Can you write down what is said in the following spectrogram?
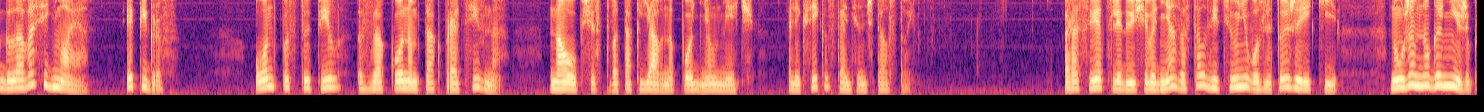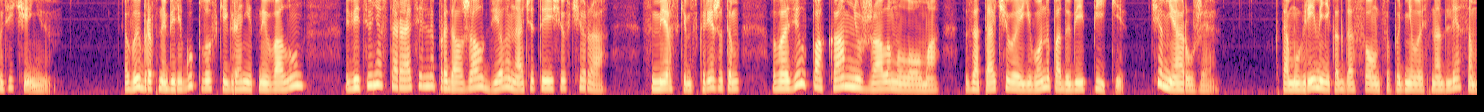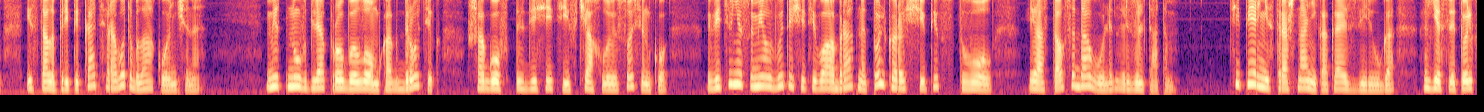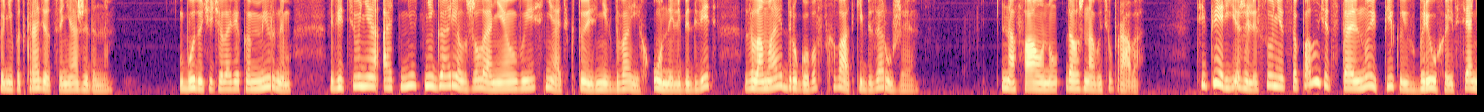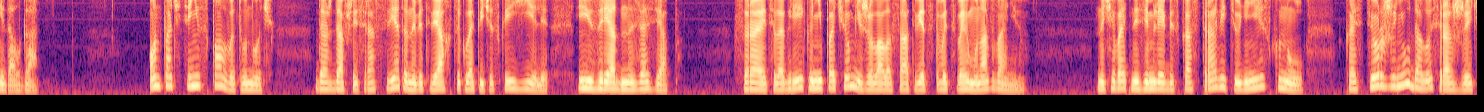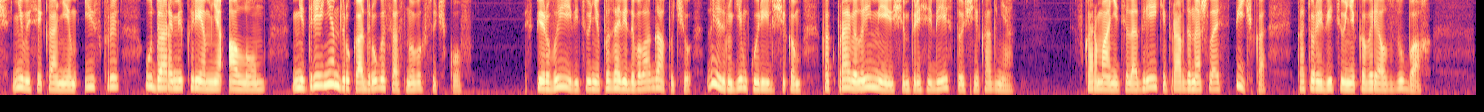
Глава седьмая. Эпиграф. Он поступил с законом так противно, на общество так явно поднял меч. Алексей Константинович Толстой. Рассвет следующего дня застал Витюню возле той же реки, но уже много ниже по течению. Выбрав на берегу плоский гранитный валун, Витюня старательно продолжал дело, начатое еще вчера, с мерзким скрежетом возил по камню жалом лома, затачивая его наподобие пики, чем не оружие. К тому времени, когда солнце поднялось над лесом и стало припекать, работа была окончена. Метнув для пробы лом, как дротик, шагов с десяти в чахлую сосенку, Витюня сумел вытащить его обратно, только расщепив ствол, и остался доволен результатом. Теперь не страшна никакая зверюга, если только не подкрадется неожиданно. Будучи человеком мирным, Витюня отнюдь не горел желанием выяснять, кто из них двоих, он или медведь, заломает другого в схватке без оружия. На фауну должна быть управа. Теперь, ежели сунется, получит стальной пикой в брюхо и вся недолга. Он почти не спал в эту ночь, дождавшись рассвета на ветвях циклопической ели и изрядно зазяб. Сырая телогрейка нипочем не желала соответствовать своему названию. Ночевать на земле без костра Витюня не рискнул. Костер же не удалось разжечь ни высеканием искры, ударами кремня алом, ни трением друг от друга сосновых сучков. Впервые Витюня позавидовал Агапычу, да и другим курильщикам, как правило, имеющим при себе источник огня. В кармане телогрейки, правда, нашлась спичка, которой Витюня ковырял в зубах,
